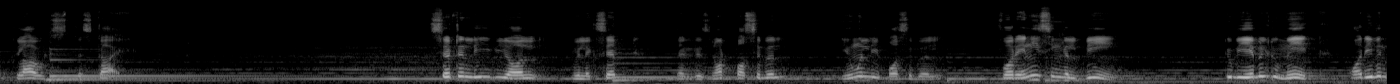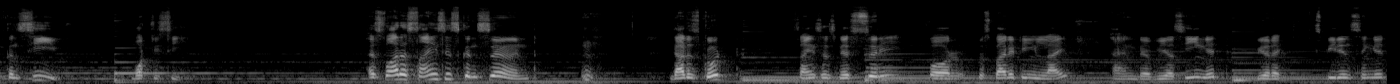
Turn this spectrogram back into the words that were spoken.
the clouds, the sky. Certainly, we all will accept that it is not possible, humanly possible, for any single being to be able to make or even conceive what we see. As far as science is concerned, that is good. Science is necessary for prosperity in life, and uh, we are seeing it, we are experiencing it.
